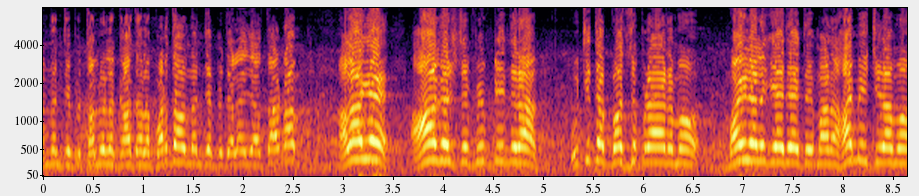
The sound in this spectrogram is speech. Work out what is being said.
ఉందని చెప్పి తల్లుల ఖాతాలో పడతా ఉందని చెప్పి తెలియజేస్తా ఉన్నాం. అలాగే ఆగస్టు ఫిఫ్టీన్త్న ఉచిత బస్సు ప్రయాణము మహిళలకు ఏదైతే మనం హామీ ఇచ్చినామో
